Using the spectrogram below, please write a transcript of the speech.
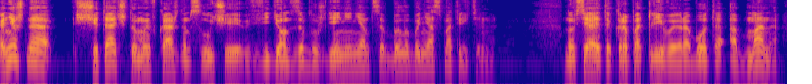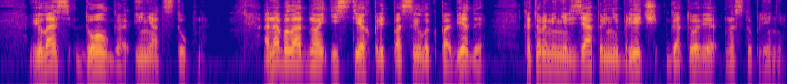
Конечно, считать, что мы в каждом случае введем в заблуждение немцев, было бы неосмотрительно. Но вся эта кропотливая работа обмана велась долго и неотступно. Она была одной из тех предпосылок победы, которыми нельзя пренебречь, готовя наступление.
